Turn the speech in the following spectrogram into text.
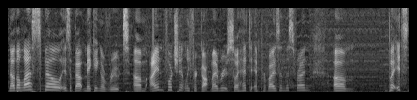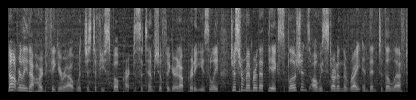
Now the last spell is about making a route. Um, I unfortunately forgot my route, so I had to improvise in this run. Um, but it's not really that hard to figure out. With just a few spell practice attempts, you'll figure it out pretty easily. Just remember that the explosions always start on the right and then to the left.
